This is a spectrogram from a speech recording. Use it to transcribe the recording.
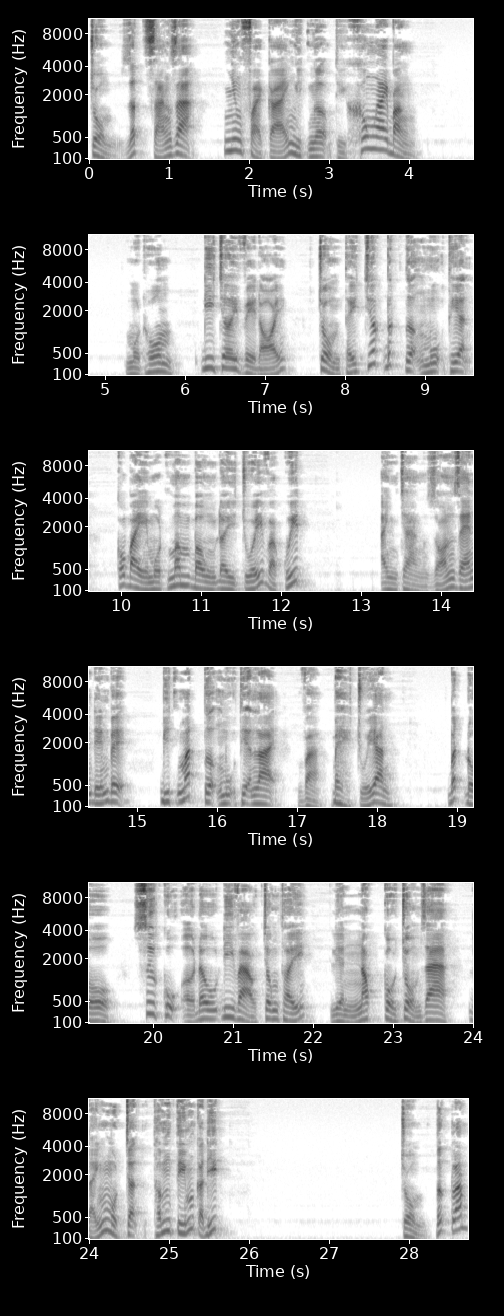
Trổm rất sáng dạ, nhưng phải cái nghịch ngợm thì không ai bằng. Một hôm, đi chơi về đói, Trổm thấy trước bức tượng mụ thiện có bày một mâm bồng đầy chuối và quýt. Anh chàng rón rén đến bệ, bịt mắt tượng mụ thiện lại và bẻ chuối ăn. Bất đồ, sư cụ ở đâu đi vào trông thấy, liền nọc cổ trổm ra, đánh một trận thấm tím cả đít. Trổm tức lắm,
